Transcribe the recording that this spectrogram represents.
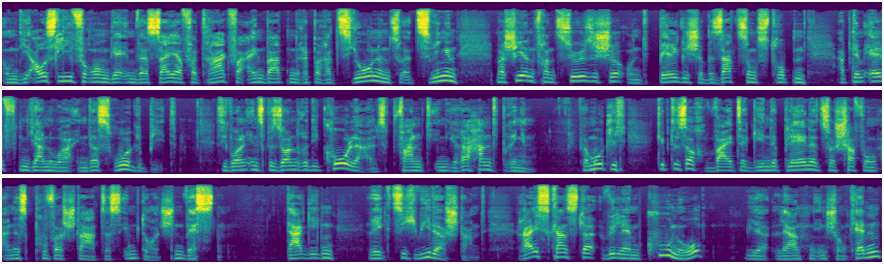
Um die Auslieferung der im Versailler Vertrag vereinbarten Reparationen zu erzwingen, marschieren französische und belgische Besatzungstruppen ab dem 11. Januar in das Ruhrgebiet. Sie wollen insbesondere die Kohle als Pfand in ihre Hand bringen. Vermutlich gibt es auch weitergehende Pläne zur Schaffung eines Pufferstaates im deutschen Westen. Dagegen regt sich Widerstand. Reichskanzler Wilhelm Kuno, wir lernten ihn schon kennen,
